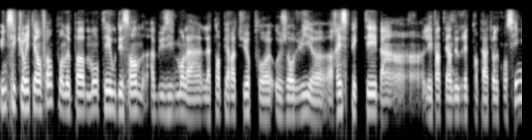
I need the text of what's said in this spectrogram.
une sécurité enfant pour ne pas monter ou descendre abusivement la, température pour euh, aujourd'hui euh, respecter ben, les 21 degrés de température de consigne,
